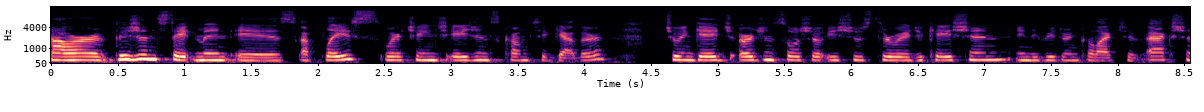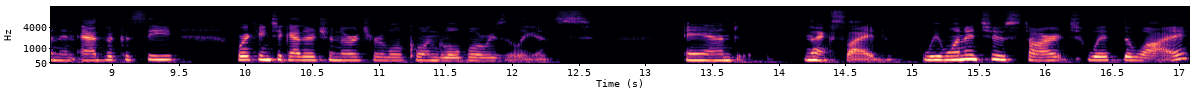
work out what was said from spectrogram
Our vision statement is a place where change agents come together to engage urgent social issues through education, individual and collective action, and advocacy working together to nurture local and global resilience. And next slide. We wanted to start with the why.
